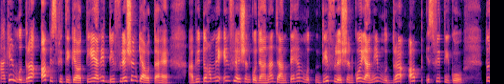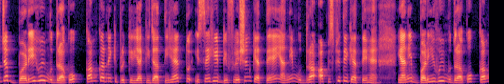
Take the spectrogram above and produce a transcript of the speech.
आखिर मुद्रा अपस्फीति क्या होती है? यानी डिफ्लेशन क्या होता है? अभी तो हमने इन्फ्लेशन को जाना, जानते हैं डिफ्लेशन को, यानी मुद्रा अपस्फीति को। तो जब बढ़ी हुई मुद्रा को कम करने की प्रक्रिया की जाती है तो इसे ही डिफ्लेशन कहते हैं, यानी मुद्रा अपस्फीति कहते हैं। यानी बढ़ी हुई मुद्रा को कम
